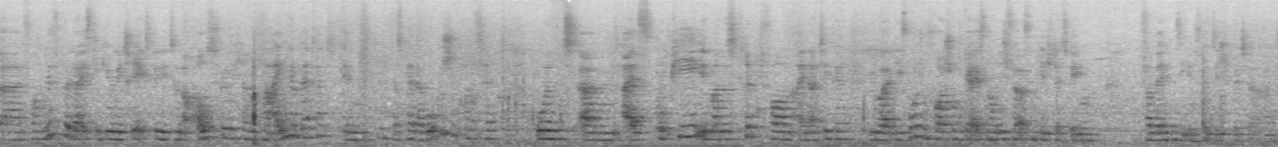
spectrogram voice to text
äh, vom NIFPE, da ist die Geometrie-Expedition auch ausführlicher nochmal eingebettet in das pädagogische Konzept und ähm, als Kopie in Manuskriptform ein Artikel über die Fotoforschung, der ist noch nicht veröffentlicht, deswegen verwenden Sie ihn für sich bitte und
